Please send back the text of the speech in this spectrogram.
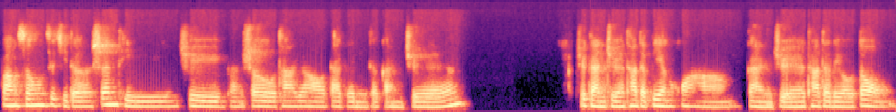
放松自己的身体去感受它要带给你的感觉。去感觉它的变化，感觉它的流动。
